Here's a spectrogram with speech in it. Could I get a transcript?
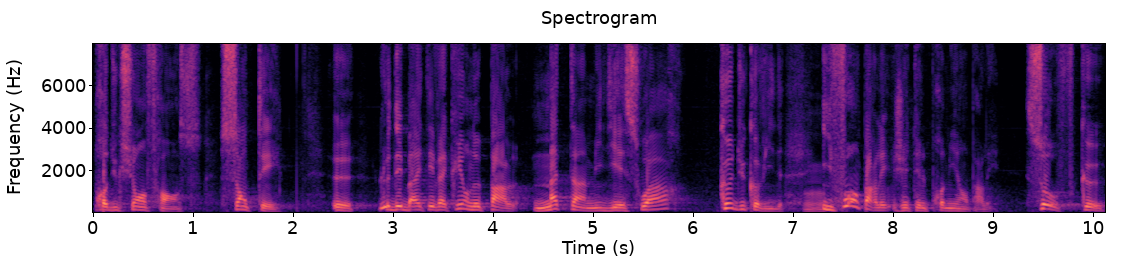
production en France, santé, euh, le débat est évacué. On ne parle matin, midi et soir que du Covid. Mhm. Il faut en parler. J'étais le premier à en parler. Sauf que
